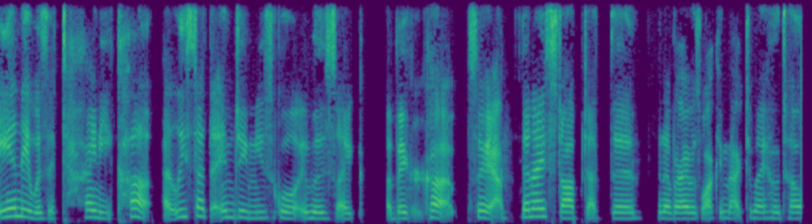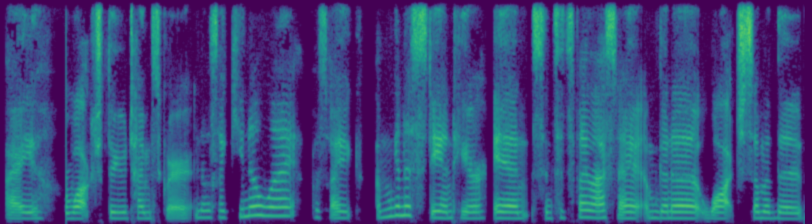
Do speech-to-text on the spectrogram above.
And it was a tiny cup. At least at the MJ musical, it was like a bigger cup. So yeah, then I stopped at the whenever I was walking back to my hotel, I walked through Times Square and I was like, "You know what?" I was like, "I'm going to stand here and since it's my last night, I'm going to watch some of the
